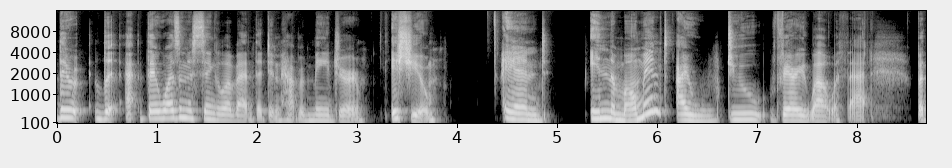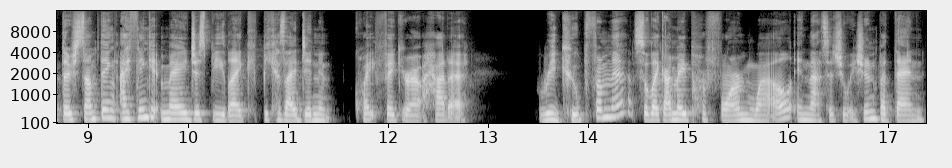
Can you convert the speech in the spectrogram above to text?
there uh, there wasn't a single event that didn't have a major issue. And in the moment, I do very well with that. But there's something I think it may just be like because I didn't quite figure out how to recoup from that. So like I may perform well in that situation, but then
